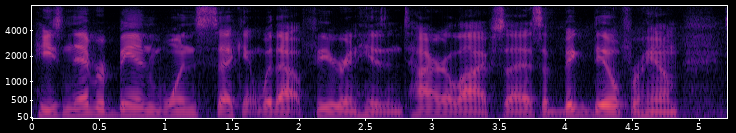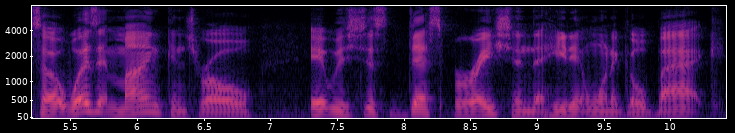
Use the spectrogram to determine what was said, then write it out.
he's never been one second without fear in his entire life. So that's a big deal for him. So it wasn't mind control, it was just desperation that he didn't want to go back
